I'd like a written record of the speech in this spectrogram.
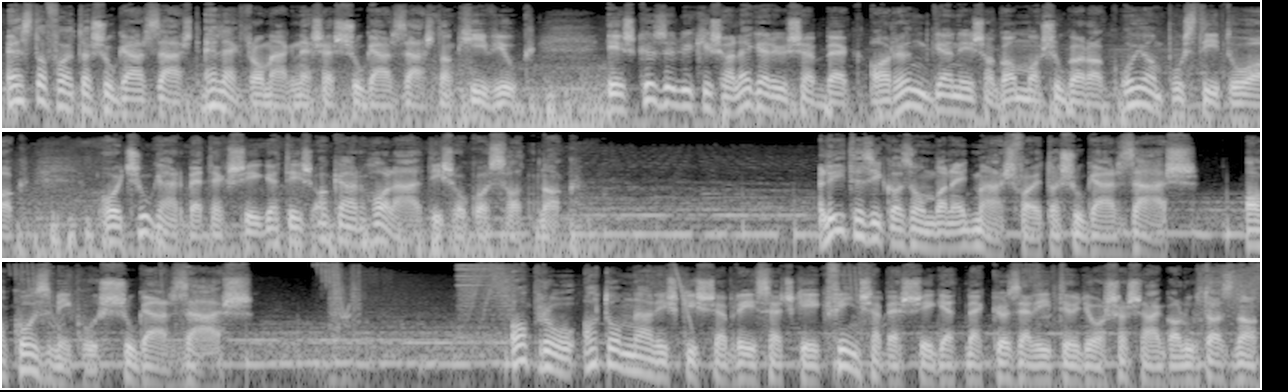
Ezt a fajta sugárzást elektromágneses sugárzásnak hívjuk, és közülük is a legerősebbek, a röntgen és a gamma sugarak olyan pusztítóak, hogy sugárbetegséget és akár halált is okozhatnak. Létezik azonban egy másfajta sugárzás, a kozmikus sugárzás. Apró, atomnál is kisebb részecskék fénysebességet megközelítő gyorsasággal utaznak,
